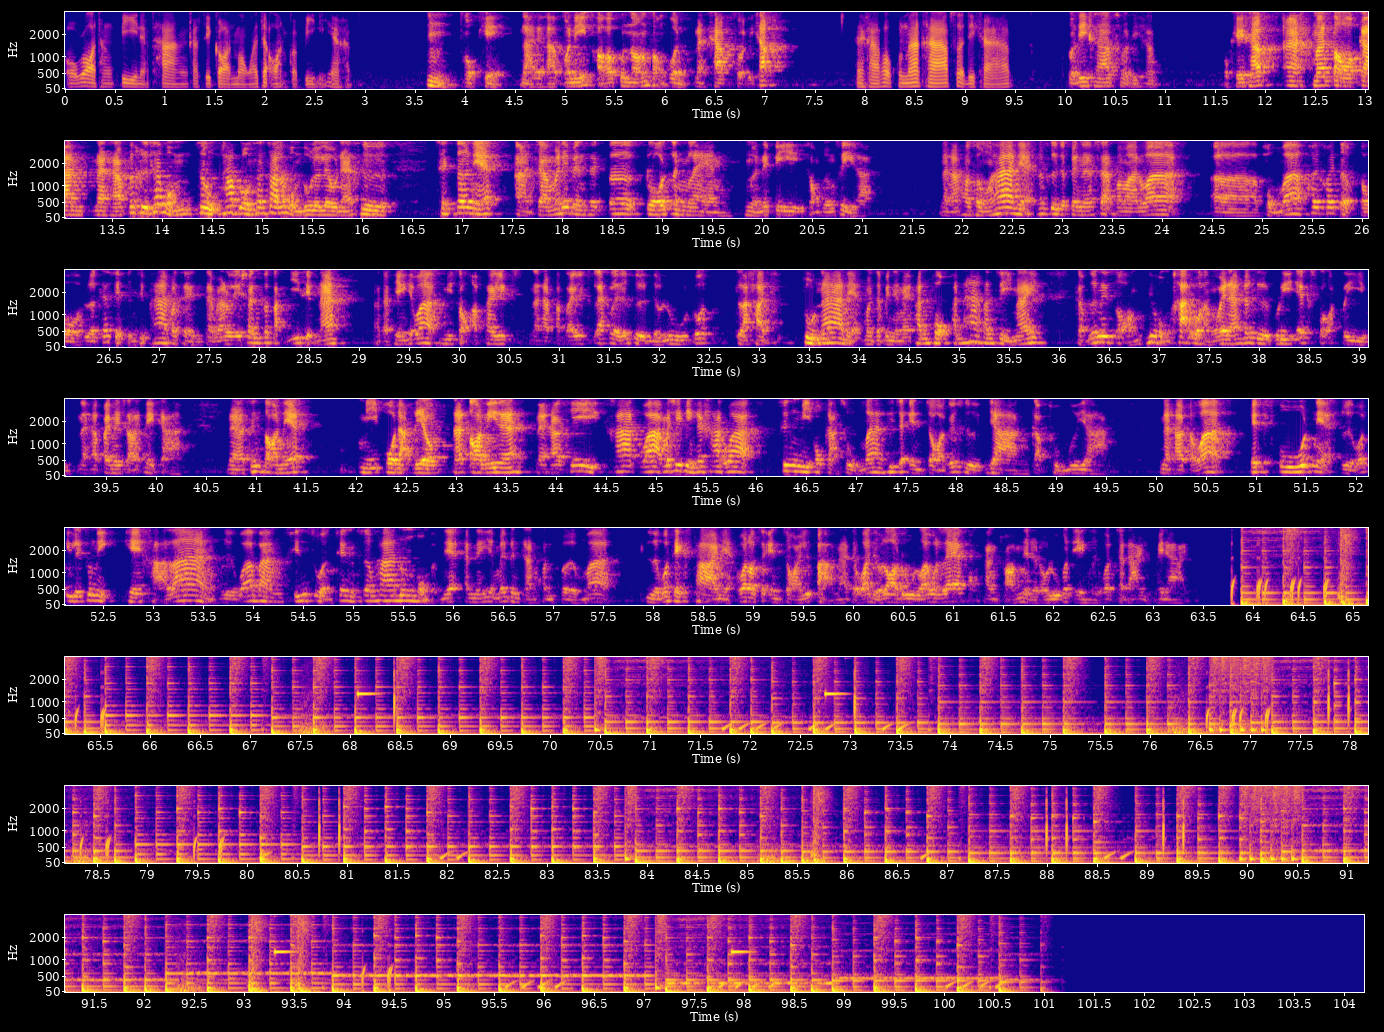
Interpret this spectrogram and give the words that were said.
overall ทั้งปีเนี่ยทางกสิกรมองว่าจะอ่อนกว่าปีนี้ครับ อืมโอเคได้เลยครับ วันนี้ขอขอบคุณน้องสองคนนะครับ สวัสดีครับนะครับขอบคุณมากครับ สวัสดีครับ สวัสดีครับ สวัสดีครับโอเคครับอะมาต่อกันนะครับ ก็คือถ้าผมสรุปภาพรวมสั้นๆ แล้วผมดูเร็วๆนะคือเซกเตอร์เนี้ยอาจจะไม่ได้เป็นเซกเตอร์โกรดแรงๆ เหมือนในปี 2-4ละ นะครับพอ2-5เนี่ยก็คือจะเป็นลักษณะประมาณว่าผมว่าค่อยๆ เติบโตเหลือแค่ 10-15%แต่ valuation ก็ต่ำ20 นะ แต่เพียงแค่ว่ามี 2 upside risk นะครับ upside risk แรกเลยก็คือเดี๋ยวรู้ว่าราคาทูน่าเนี่ยมันจะเป็นยังไงพันหกพันห้าพันสี่ไหม กับเรื่องที่สองที่ผมคาดหวังไว้นะ ก็คือ re export team นะครับไปในสหรัฐอเมริกานะซึ่งตอนนี้มีโปรดักต์เดียวนะตอนนี้นะนะครับที่คาดว่าไม่ใช่เพียงแค่คาดว่า ซึ่งมีโอกาสสูงมากที่จะ enjoy ก็คือยางกับถุงมือยาง นะครับแต่ว่าเพชรฟู้ดเนี่ยหรือว่าอิเล็กทรอนิกส์เคขาล่าง หรือว่าบางชิ้นส่วนเช่นเสื้อผ้านุ่งห่มแบบนี้อันนี้ยังไม่เป็นการคอนเฟิร์มว่าหรือว่าเท็กซ์ไทเนี่ยว่าเราจะเอนจอยหรือเปล่านะแต่ว่าเดี๋ยวรอดูร้อยวันแรกของทางทรัมป์เนี่ยเดี๋ยวเรารู้กันเองเลยว่าจะได้หรือไม่ได้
